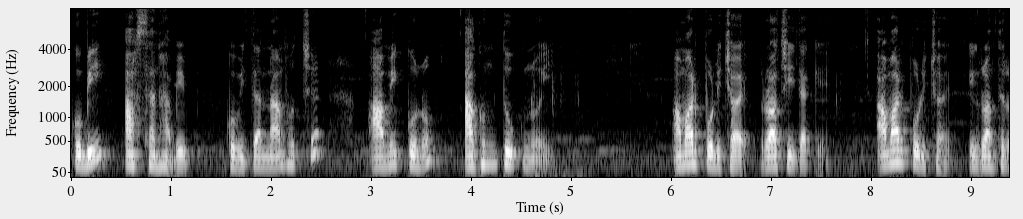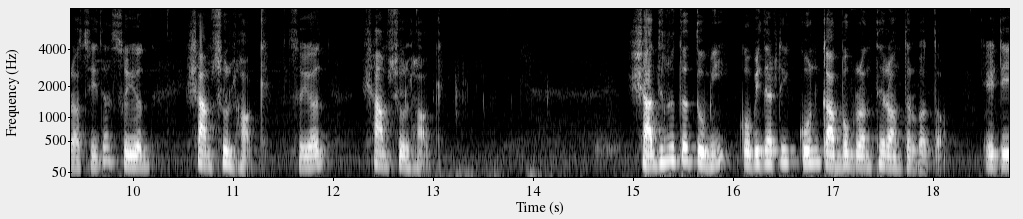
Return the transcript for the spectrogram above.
কবি আহসান হাবিব, কবিতার নাম হচ্ছে, আমি কোনো আগন্তুক নই। আমার পরিচয় রচয়িতাকে। আমার পরিচয়, এই গ্রন্থের রচয়িতা সৈয়দ শামসুল হক। সৈয়দ শামসুল হক। স্বাধীনতা তুমি, কবিতাটি কোন কাব্যগ্রন্থের অন্তর্গত? এটি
